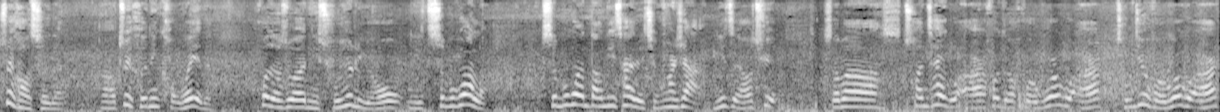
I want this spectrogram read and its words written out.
最好吃的。啊，最合你口味的，或者说你出去旅游你吃不惯了，吃不惯当地菜的情况下，你只要去什么川菜馆或者火锅馆、重庆火锅馆，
